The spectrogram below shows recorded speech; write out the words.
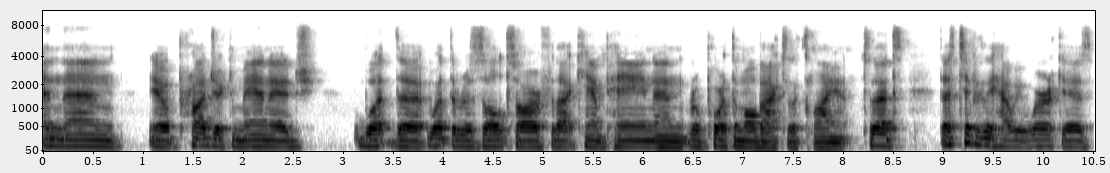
and then you know project manage what the what the results are for that campaign and report them all back to the client. So that's that's typically how we work is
